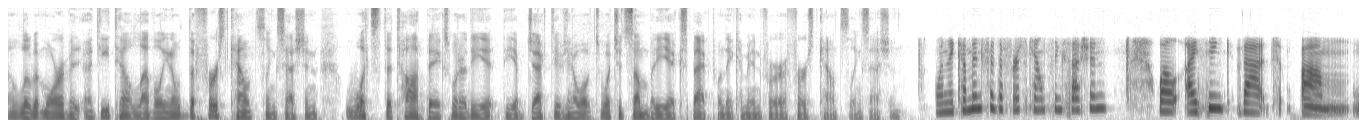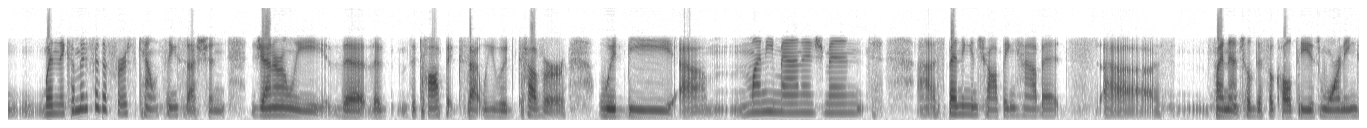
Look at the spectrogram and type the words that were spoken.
a little bit more of a, a, detailed level. You know, the first counseling session. What's the topics? What are the the objectives? You know, what what should somebody expect when they come in for a first counseling session? When they come in for the first counseling session? Well, I think that um, when they come in for the first counseling session, generally the, the, the topics that we would cover would be um, money management, uh, spending and shopping habits, uh, financial difficulties, warning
